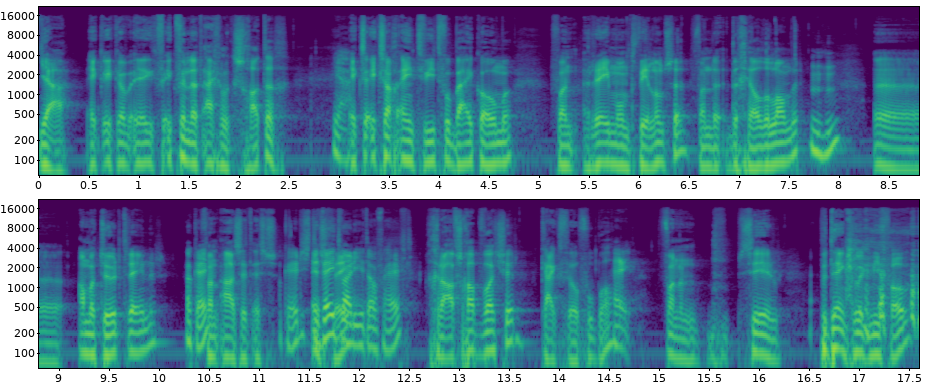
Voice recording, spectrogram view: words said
Ja, ik, ik, ik, ik vind dat eigenlijk schattig. Ja. Ik, ik zag één tweet voorbij komen van Raymond Willemsen van de, de Gelderlander. Mhm. eh, amateurtrainer van AZS. Oké, dus die SV. weet waar hij het over heeft. Graafschapwatcher, kijkt veel voetbal. Hey. Van een zeer bedenkelijk niveau.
